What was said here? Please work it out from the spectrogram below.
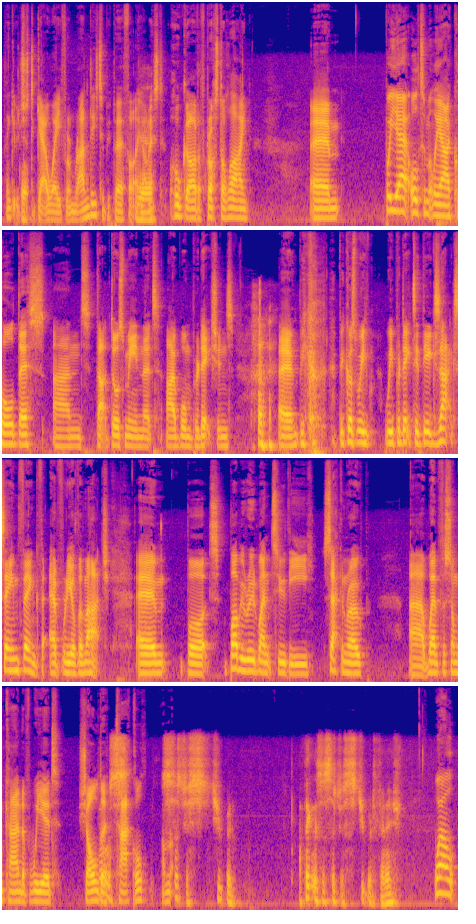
I think it was just to get away from Randy, to be perfectly Yeah. honest. Oh god, I've crossed a line. Um, but yeah, ultimately I called this, and that does mean that I won predictions um, because because we we predicted the exact same thing for every other match. Um, but Bobby Roode went to the second rope, uh, went for some kind of weird shoulder tackle. I'm not, Such a stupid. I think this is such a stupid finish. Well,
